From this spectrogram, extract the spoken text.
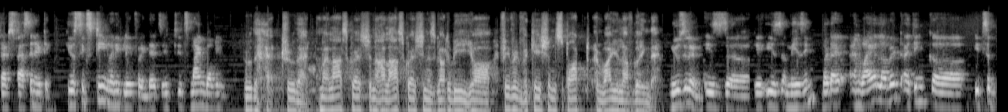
That's fascinating. He was 16 when he played for India. It's, it, it's mind-boggling. True that, true that. My last question, our last question has got to be your favorite vacation spot and why you love going there. New Zealand is uh, is amazing, but I and why I love it, I think uh, it's a,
